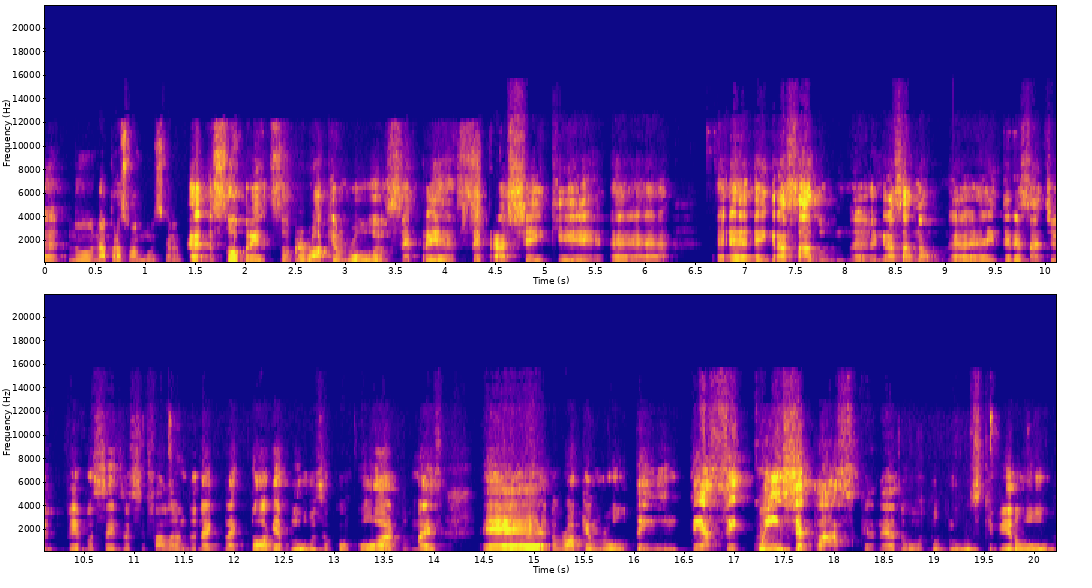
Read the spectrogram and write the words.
é, no, na próxima música, né? É, sobre, sobre rock and roll, eu sempre, sempre achei que é, é, é engraçado. É, engraçado não, né? É interessante ver vocês assim, falando né, que Black Dog é blues, eu concordo, mas é, rock and roll tem, tem a sequência clássica né, do, do blues que virou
